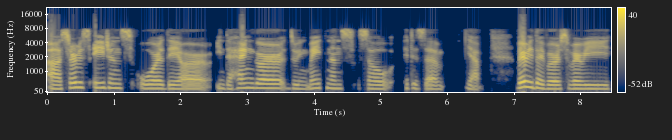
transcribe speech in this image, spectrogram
uh, service agents, or they are in the hangar doing maintenance. So it is a yeah, very diverse, very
